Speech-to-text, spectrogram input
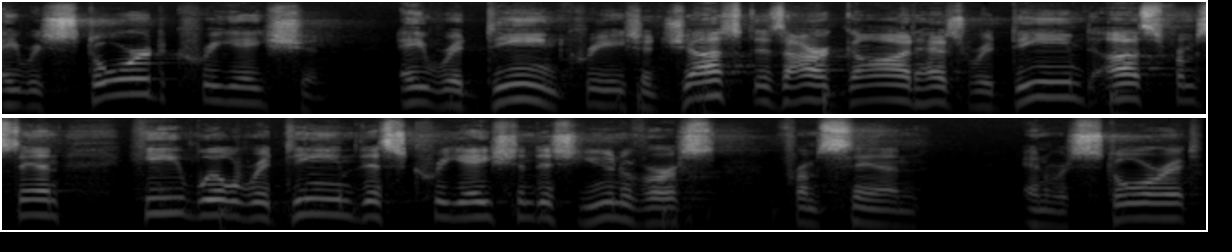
a restored creation, a redeemed creation. Just as our God has redeemed us from sin, he will redeem this creation, this universe from sin, and restore it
